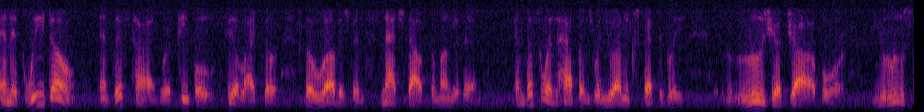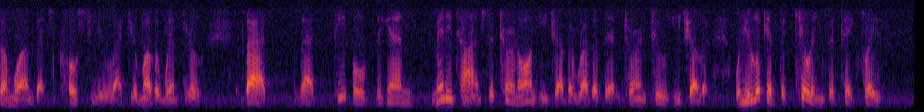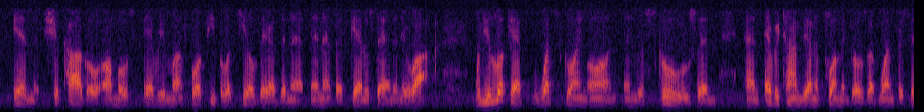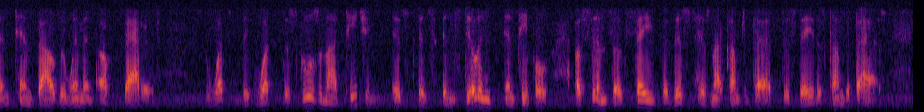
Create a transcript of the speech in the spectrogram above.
And if we don't, at this time where people feel like the, the rug has been snatched out from under them, and this is what happens when you unexpectedly lose your job or you lose someone that's close to you, like your mother went through, that that people begin many times to turn on each other rather than turn to each other. When you look at the killings that take place in Chicago almost every month, more people are killed there than in Afghanistan and Iraq. When you look at what's going on in the schools and and every time the unemployment goes up one percent, ten thousand women are battered. What the, what the schools are not teaching is is instilling in people a sense of faith that this has not come to pass. This day has come to pass.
